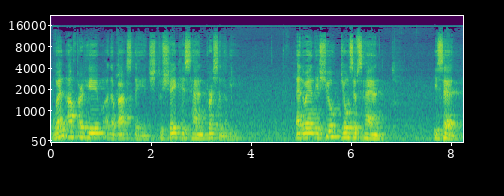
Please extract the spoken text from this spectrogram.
went after him at the backstage to shake his hand personally. And when he shook Joseph's hand, he said,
